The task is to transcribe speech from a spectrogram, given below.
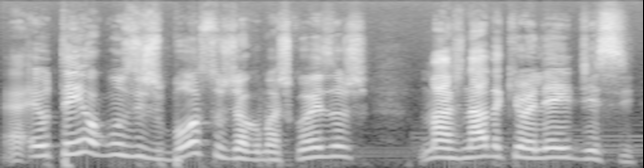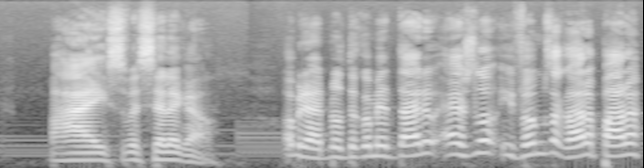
Uh, eu tenho alguns esboços de algumas coisas, mas nada que eu olhei e disse: pai, isso vai ser legal. Obrigado pelo teu comentário, Eslo. E vamos agora para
